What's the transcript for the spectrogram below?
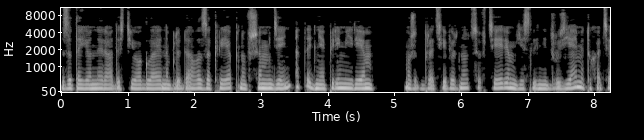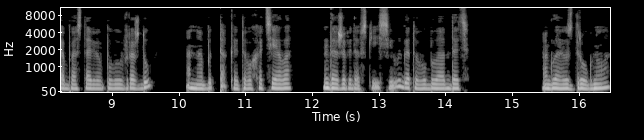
Затаенной радостью Аглая наблюдала за крепнувшим день ото дня перемирием. Может, братья вернутся в терем, если не друзьями, то хотя бы оставив былую вражду? Она бы так этого хотела. Даже видовские силы готова была отдать. Аглая вздрогнула,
